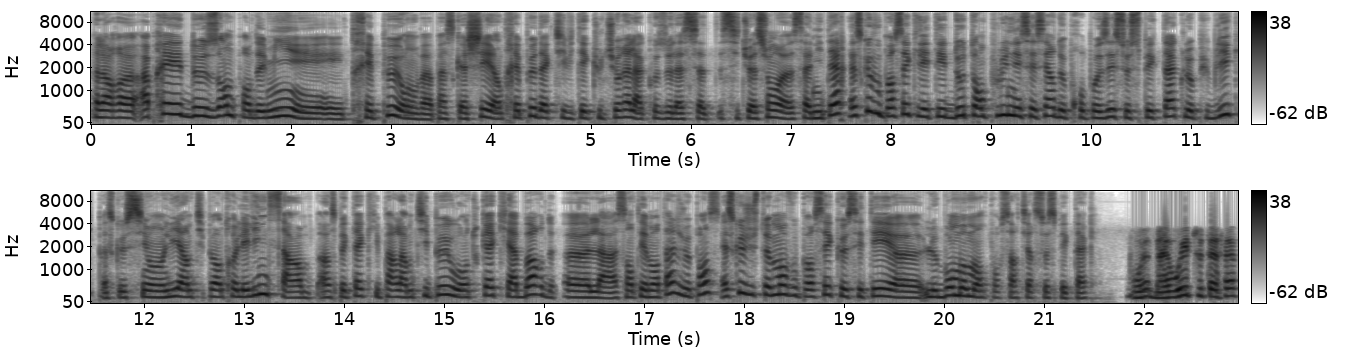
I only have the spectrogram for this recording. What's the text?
Alors, euh, après deux ans de pandémie et, très peu, on va pas se cacher, hein, très peu d'activités culturelles à cause de la situation euh, sanitaire, est-ce que vous pensez qu'il était d'autant plus nécessaire de proposer ce spectacle au public? Parce que si on lit un petit peu entre les lignes, c'est un, spectacle qui parle un petit peu, ou en tout cas qui aborde euh, la santé mentale, je pense. Est-ce que justement vous pensez que c'était le bon moment pour sortir ce spectacle? Oui, ben oui, tout à fait,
